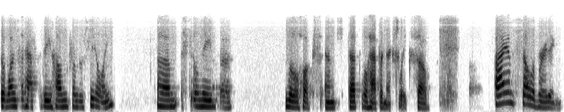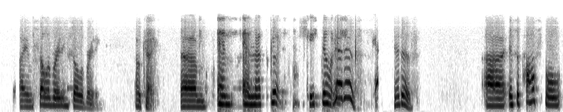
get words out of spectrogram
the ones that have to be hung from the ceiling um, still need the little hooks, and that will happen next week. So I am celebrating. I am celebrating, celebrating. Okay. Um, and and that's good. Keep doing it. It is. It is. Uh, is it possible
